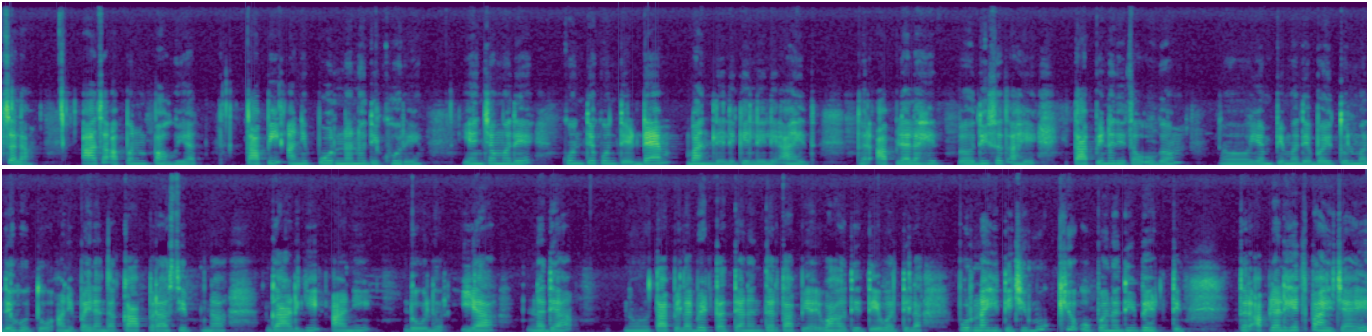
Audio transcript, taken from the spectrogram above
चला आज आपण पाहूयात तापी आणि पूर्णा नदी खोरे यांच्यामध्ये कोणते कोणते डॅम बांधलेले गेलेले आहेत. तर आपल्याला हे दिसत आहे तापी नदीचा उगम एम पीमध्ये बैतूलमध्ये होतो आणि पहिल्यांदा कापरा सिपना गाडगी आणि डोलर या नद्या तापीला भेटतात. त्यानंतर तापी वाहत येते व तिला पूर्णा ही तिची मुख्य उपनदी भेटते. तर आपल्याला हेच पाहिजे आहे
